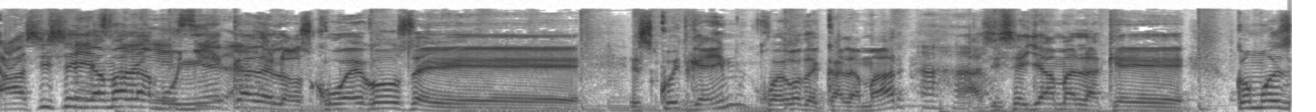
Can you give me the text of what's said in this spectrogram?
así se llama la muñeca de los juegos de Squid Game, juego de calamar. Ajá. Así se llama la que. ¿Cómo es?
